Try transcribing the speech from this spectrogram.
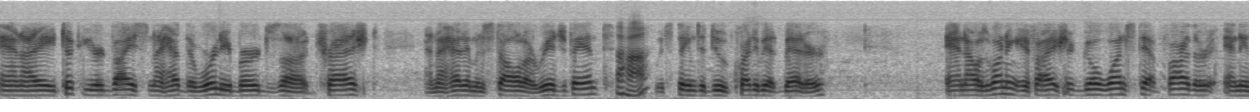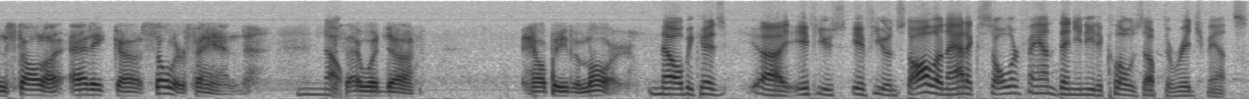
and I took your advice, and I had the whirlybirds uh, trashed, and I had them install a ridge vent, Uh huh. which seemed to do quite a bit better. And I was wondering if I should go one step farther and install a attic uh, solar fan. No, If that would uh, help even more. no, because uh, if you if you install an attic solar fan, then you need to close up the ridge vents.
